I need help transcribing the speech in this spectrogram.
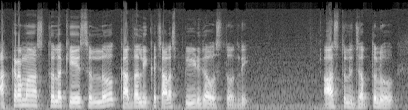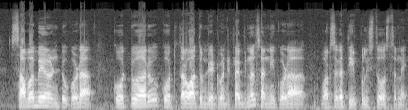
అక్రమాస్తుల కేసుల్లో కదలిక చాలా స్పీడ్గా వస్తోంది. ఆస్తులు జప్తులు సబబే అంటూ కూడా కోర్టు వారు కోర్టు తర్వాత ఉండేటువంటి ట్రైబ్యునల్స్ అన్నీ కూడా వరుసగా తీర్పులు ఇస్తూ వస్తున్నాయి.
